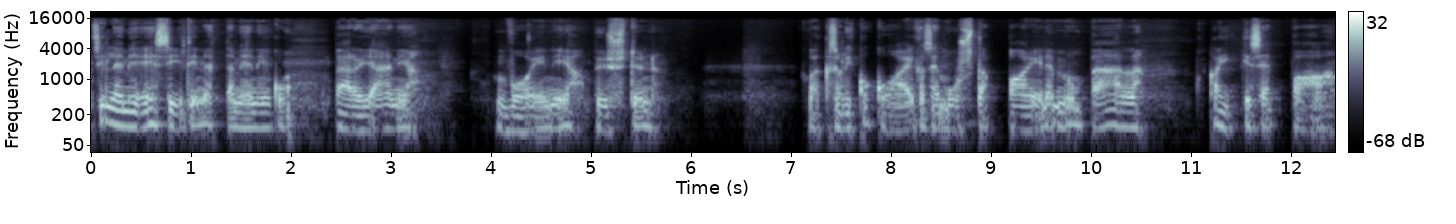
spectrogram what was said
silleen me esitin, että me niin kuin pärjään ja voin ja pystyn. Vaikka se oli koko aika se musta paine mun päällä. Kaikki se paha,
